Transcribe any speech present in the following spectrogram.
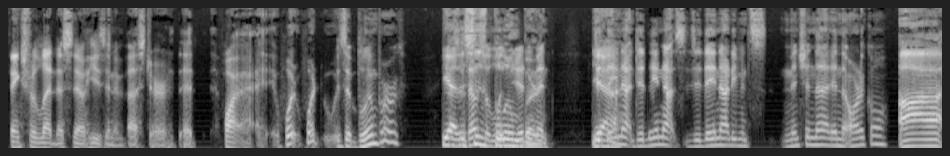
thanks for letting us know he's an investor. That why? What? What was it? Bloomberg? yeah. This is Bloomberg. Did Yeah, they not? Did they not? Did they not even mention that in the article? Uh,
